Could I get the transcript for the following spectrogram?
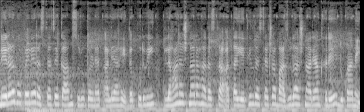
नेरळ बोपेले रस्त्याचे काम सुरू करण्यात आले आहे. तर पूर्वी लहान असणारा हा रस्ता आता येथील रस्त्याच्या बाजूला असणाऱ्या घरे दुकाने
